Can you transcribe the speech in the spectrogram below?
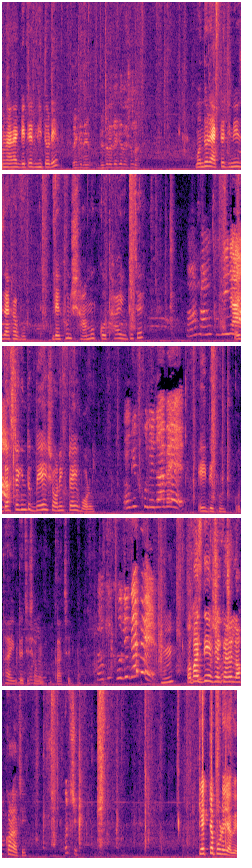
ওনারা গেটের ভিতরে। ভিতরে রেখে দে শোনা। বন্ধুরা একটা জিনিস দেখাবো। দেখুন শামুক কোথায় উঠেছে? এই গাছটা কিন্তু বেশ অনেকটাই বড়। ওকে খুলে যাবে এই দেখুন কোথায় উঠেছে শামুক গাছের হুম? ও পাশ দিয়ে এসো এখানে লক করা আছে। হচ্ছে কেকটা পড়ে যাবে।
